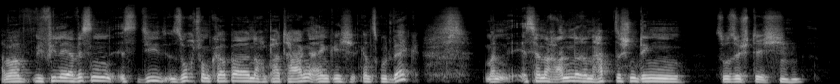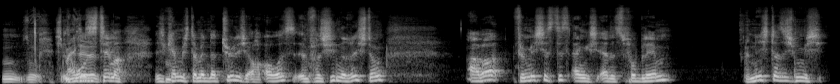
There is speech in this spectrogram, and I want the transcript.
aber wie viele ja wissen, ist die Sucht vom Körper nach ein paar Tagen eigentlich ganz gut weg. Man ist ja nach anderen haptischen Dingen so süchtig. Hm, So. Ich meine- meine, großes Thema. Ich kenne mich damit natürlich auch aus, in verschiedene Richtungen. Aber für mich ist das eigentlich eher das Problem. Nicht, dass ich, mich,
